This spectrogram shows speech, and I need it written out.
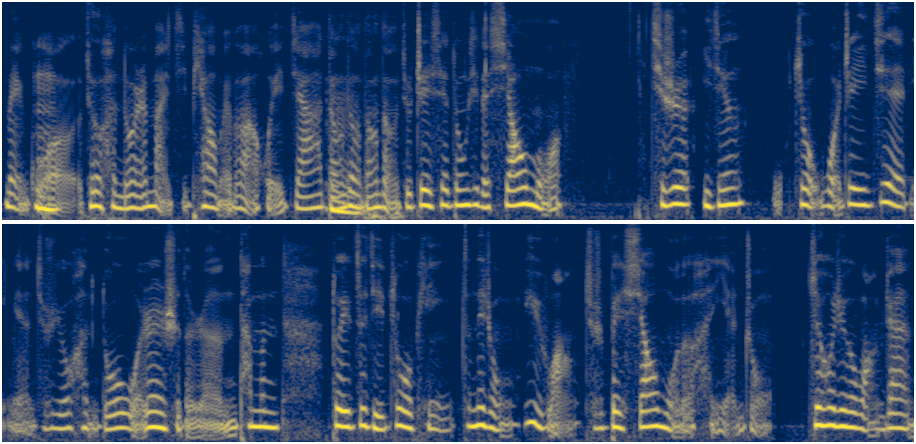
美国就很多人买机票没办法回家，等等嗯等等，就这些东西的消磨，其实已经就我这一届里面，就是有很多我认识的人，他们对自己作品的那种欲望，就是被消磨的很严重。最后这个网站，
